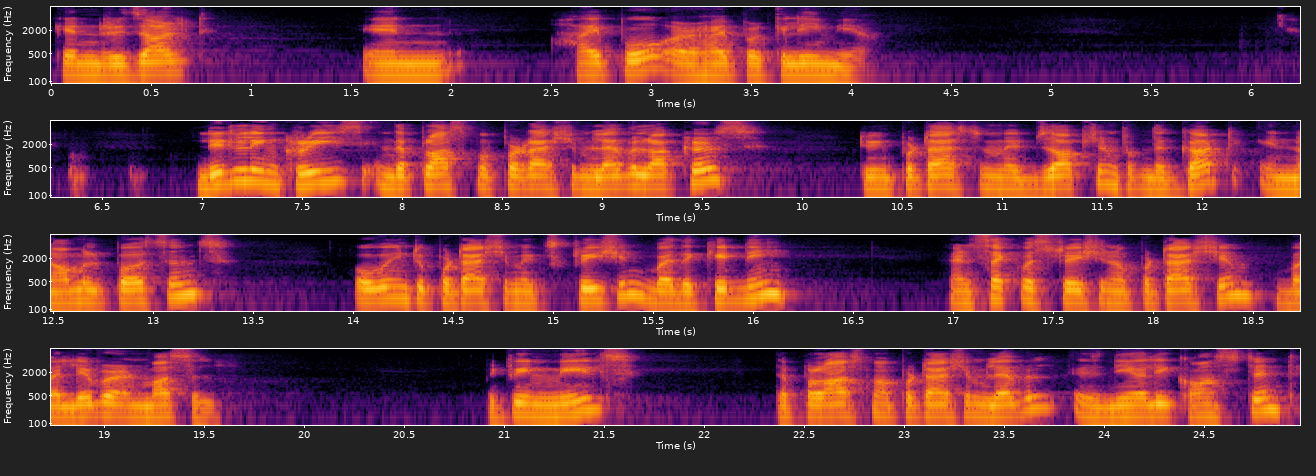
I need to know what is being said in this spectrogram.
can result in hypo or hyperkalemia. Little increase in the plasma potassium level occurs during potassium absorption from the gut in normal persons owing to potassium excretion by the kidney and sequestration of potassium by liver and muscle. Between meals, the plasma potassium level is nearly constant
